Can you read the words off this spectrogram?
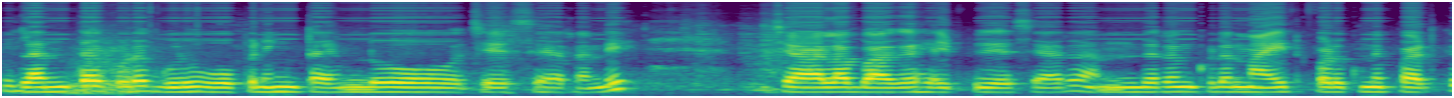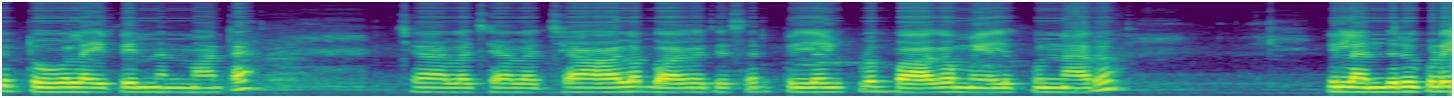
వీళ్ళంతా కూడా గుడి ఓపెనింగ్ టైంలో చేశారండి. చాలా బాగా హెల్ప్ చేశారు. అందరం కూడా నైట్ పడుకునే పాటికి టోల్ అయిపోయిందనమాట చాలా చాలా చాలా బాగా చేశారు. పిల్లలు కూడా బాగా మేలుకున్నారు. వీళ్ళందరూ కూడా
